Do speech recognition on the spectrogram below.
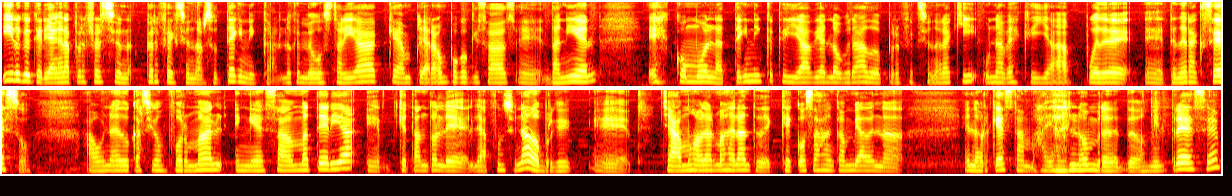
y lo que querían era perfeccionar, su técnica. Lo que me gustaría que ampliara un poco quizás eh, Daniel es como la técnica que ya había logrado perfeccionar aquí una vez que ya puede eh, tener acceso a una educación formal en esa materia eh, que tanto le, ha funcionado, porque eh, ya vamos a hablar más adelante de qué cosas han cambiado en la, en la orquesta, más allá del nombre de, 2013,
